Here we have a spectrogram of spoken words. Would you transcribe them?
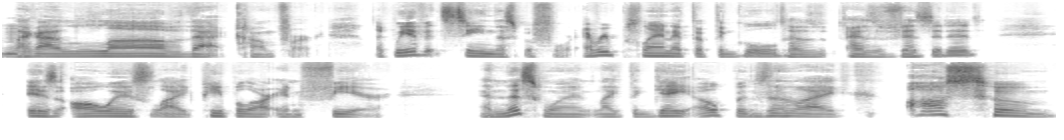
Mm. Like I love that comfort. Like we haven't seen this before. Every planet that the Goa'uld has has visited is always like people are in fear. And this one, like the gate opens and like, awesome.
